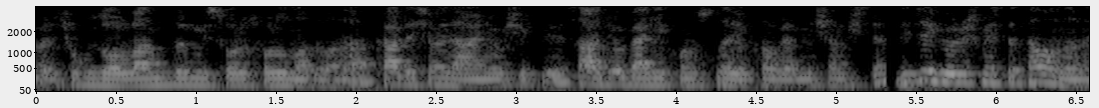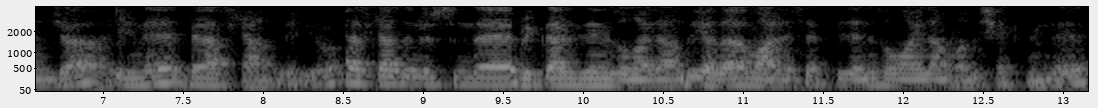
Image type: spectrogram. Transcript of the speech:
Böyle çok zorlandığım bir soru sorulmadı bana. Kardeşime de aynı o şekilde. Sadece o belge konusunda bir problem yaşamıştı. Vize görüşmesi de tamamlanınca eline beyaz kağıdı veriyor. Beyaz kağıdın üstünde tebrikler vizeniz onaylandı ya da maalesef vizeniz onaylanmadı şeklinde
